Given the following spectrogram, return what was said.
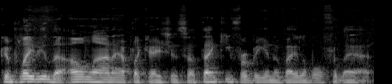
completing the online application. So thank you for being available for that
